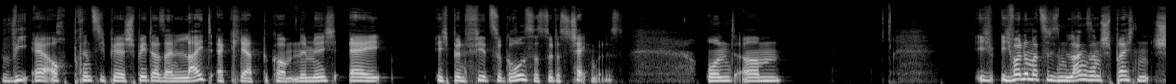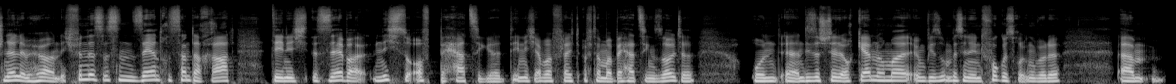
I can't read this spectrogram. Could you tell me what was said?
wie er auch prinzipiell später sein Leid erklärt bekommt, nämlich, ey, ich bin viel zu groß, dass du das checken würdest. Und ähm, ich, ich wollte mal zu diesem langsam Sprechen, schnell im Hören. Ich finde, es ist ein sehr interessanter Rat, den ich selber nicht so oft beherzige, den ich aber vielleicht öfter mal beherzigen sollte und äh, an dieser Stelle auch gerne nochmal irgendwie so ein bisschen in den Fokus rücken würde. Ähm,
